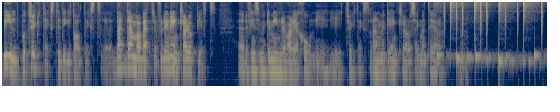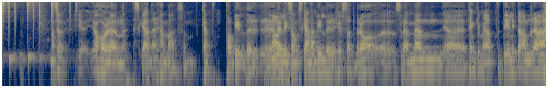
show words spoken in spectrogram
bild på tryckt text till digital text. Eh, den var bättre för det är en enklare uppgift. Eh, det finns en mycket mindre variation i, i trycktext och den är mycket enklare att segmentera. Alltså, jag har en scanner hemma som kan ta bilder ja. eller liksom scanna bilder hyfsat bra. Och sådär. Men jag tänker mig att det är lite andra,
